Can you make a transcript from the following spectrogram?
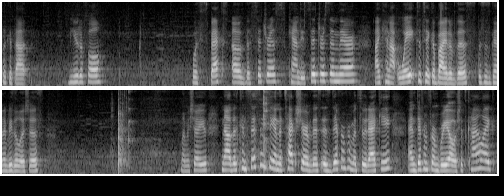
Look at that. Beautiful. With specks of the citrus, candied citrus in there. I cannot wait to take a bite of this. This is going to be delicious. Let me show you. Now the consistency and the texture of this is different from a tsoureki and different from brioche. It's kind of like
